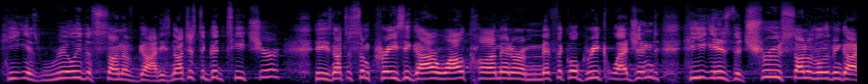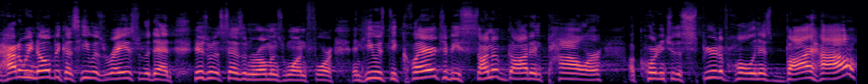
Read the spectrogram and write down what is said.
He is really the Son of God. He's not just a good teacher, he's not just some crazy guy or wild comment or a mythical Greek legend. He is the true Son of the living God. How do we know? Because he was raised from the dead. Here's what it says in Romans 1 4. And he was declared to be Son of God in power according to the Spirit of holiness by how?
